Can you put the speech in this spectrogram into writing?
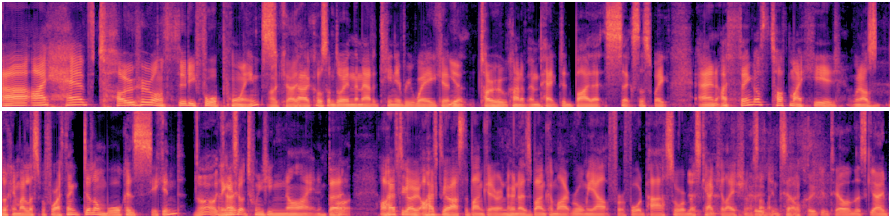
Uh, I have Tohu on 34 points. Okay. Uh, of course, I'm doing them out of 10 every week, and Yeah. Tohu kind of impacted by that six this week. And I think off the top of my head, when I was looking at my list before, I think Dylan Walker's second. Oh, I think he's got 29, but. Right. I'll have to go. I'll have to go ask the bunker, and who knows, the bunker might rule me out for a forward pass or a miscalculation or Who something. can so- tell? Who can tell in this game?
